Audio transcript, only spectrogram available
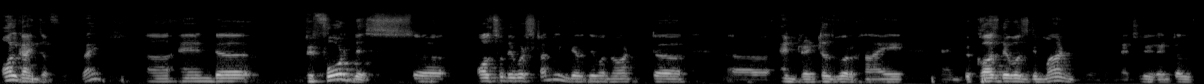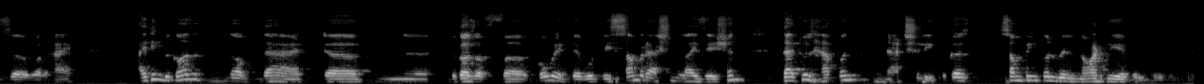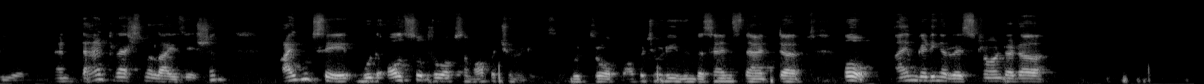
all kinds of food right? Uh, and uh, before this also they were struggling. They, they were not and rentals were high. And because there was demand naturally rentals were high. I think because of that because of covid there would be some rationalization that will happen naturally because some people will not be able to reopen. And that rationalization, I would say, would also throw up some opportunities. Would throw up opportunities in the sense that, uh, oh, I'm getting a restaurant at a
